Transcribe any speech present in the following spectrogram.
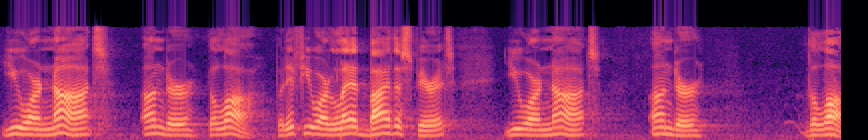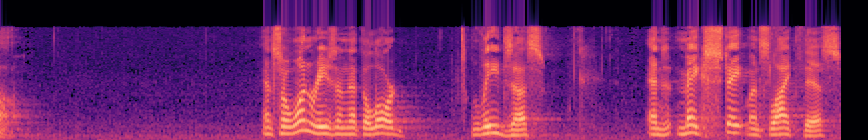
you are not under the law. But if you are led by the Spirit, you are not under the law. And so, one reason that the Lord leads us and makes statements like this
